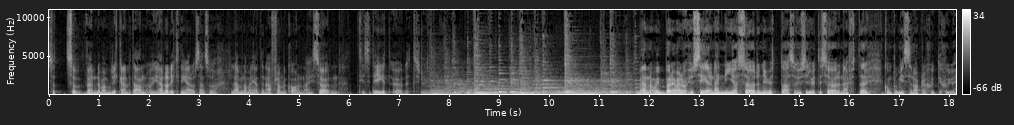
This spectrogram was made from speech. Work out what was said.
så, så vänder man blickarna lite an, i andra riktningar och sen så lämnar man egentligen afroamerikanerna i södern till sitt eget öde till slut. Men om vi börjar med då, hur ser den här nya södern ut då? Alltså hur ser det ut i södern efter kompromissen 1877?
